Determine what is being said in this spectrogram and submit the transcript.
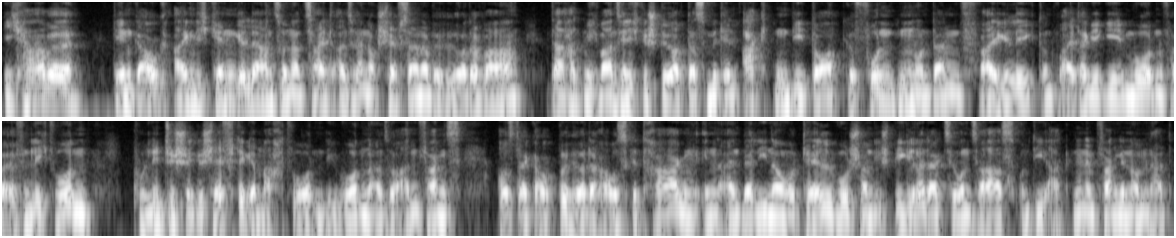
Ich habe den Gauck eigentlich kennengelernt zu einer Zeit, als er noch Chef seiner Behörde war. Da hat mich wahnsinnig gestört, dass mit den Akten, die dort gefunden und dann freigelegt und weitergegeben wurden, veröffentlicht wurden, politische Geschäfte gemacht wurden. Die wurden also anfangs aus der Gauk-Behörde rausgetragen in ein Berliner Hotel, wo schon die Spiegelredaktion saß und die Akten in Empfang genommen hat.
